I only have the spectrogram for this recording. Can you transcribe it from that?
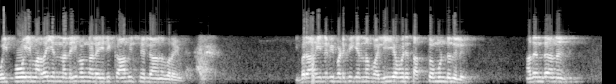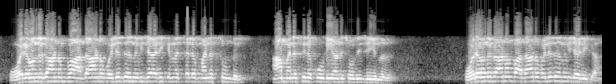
പോയി പോയി മറയുന്ന ദൈവങ്ങളെ എനിക്ക് ആവശ്യമില്ല എന്ന് പറയും. ഇബ്രാഹിം നബി പഠിപ്പിക്കുന്ന വലിയ ഒരു തത്വമുണ്ട് ഇതിൽ അതെന്താണ്? ഓരോന്ന് കാണുമ്പോൾ അതാണ് വലുത് എന്ന് വിചാരിക്കുന്ന ചില മനസ്സുണ്ട്. ആ മനസ്സിനെ കൂടിയാണ് ചോദ്യം ചെയ്യുന്നത്. ഓരോന്ന് കാണുമ്പോൾ അതാണ് വലുത് എന്ന് വിചാരിക്കുക.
